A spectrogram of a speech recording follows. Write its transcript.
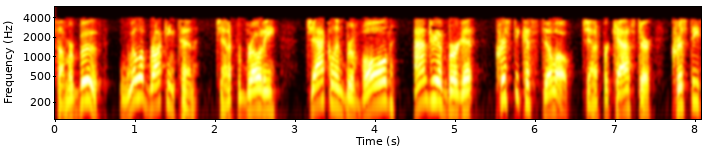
Summer Booth, Willa Brockington, Jennifer Brody, Jacqueline Bravold, Andrea Burgett, Christy Castillo, Jennifer Castor, Christy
